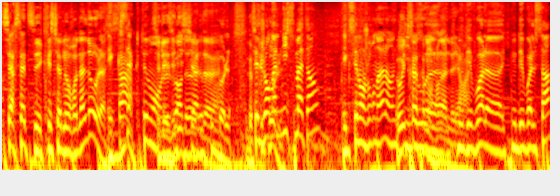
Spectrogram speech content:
CR7 c'est Cristiano Ronaldo là. Exactement, C'est le les initiales de de- football. C'est le journal. Nice Matin. Excellent journal hein, Oui, qui, très, nous, très bon journal, qui d'ailleurs, nous ouais. dévoile, qui nous dévoile ça.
